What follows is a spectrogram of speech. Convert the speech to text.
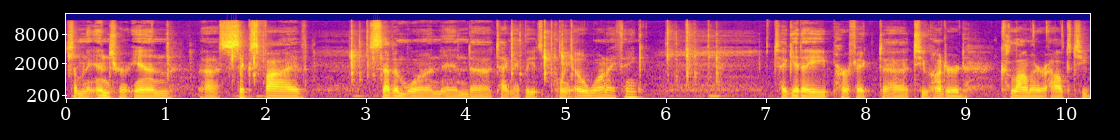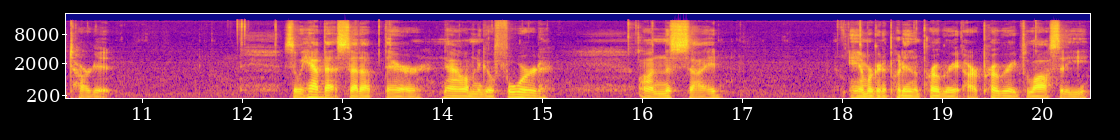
So I'm going to enter in uh, 6571 and uh, technically it's 0.01 I think to get a perfect uh, 200 kilometer altitude target. So we have that set up there. Now I'm going to go forward on this side and we're going to put in a prograde our prograde velocity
